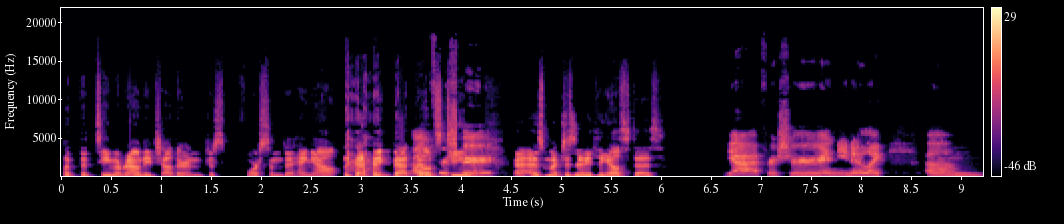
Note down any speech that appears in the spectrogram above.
put the team around each other and just force them to hang out. I think that oh, builds team sure. as much as anything else does. Yeah, for sure. And you know, like um,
